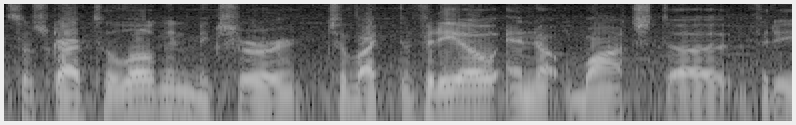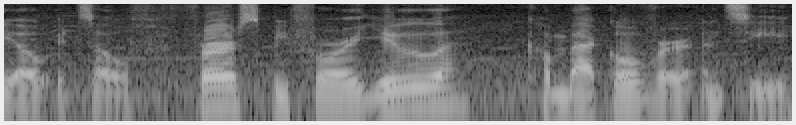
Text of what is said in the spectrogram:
Subscribe to Logan. Make sure to like the video and watch the video itself first before you come back over and see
